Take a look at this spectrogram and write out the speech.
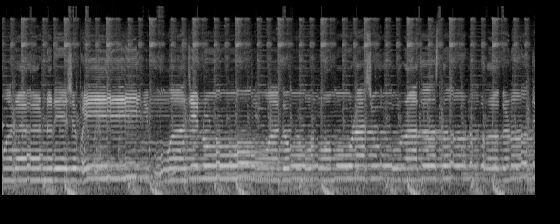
મારા નરેશ ભાઈ ભુવાજીનું આગવું નોમું રાસુ રાજસ્થાન પ્રગણ દેરાઓ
